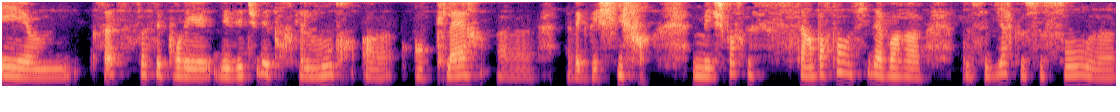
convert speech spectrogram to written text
Et euh, ça, ça c'est pour les, les, études et pour ce qu'elles montrent euh, en clair euh, avec des chiffres. Mais je pense que c'est important aussi d'avoir, de se dire que ce sont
